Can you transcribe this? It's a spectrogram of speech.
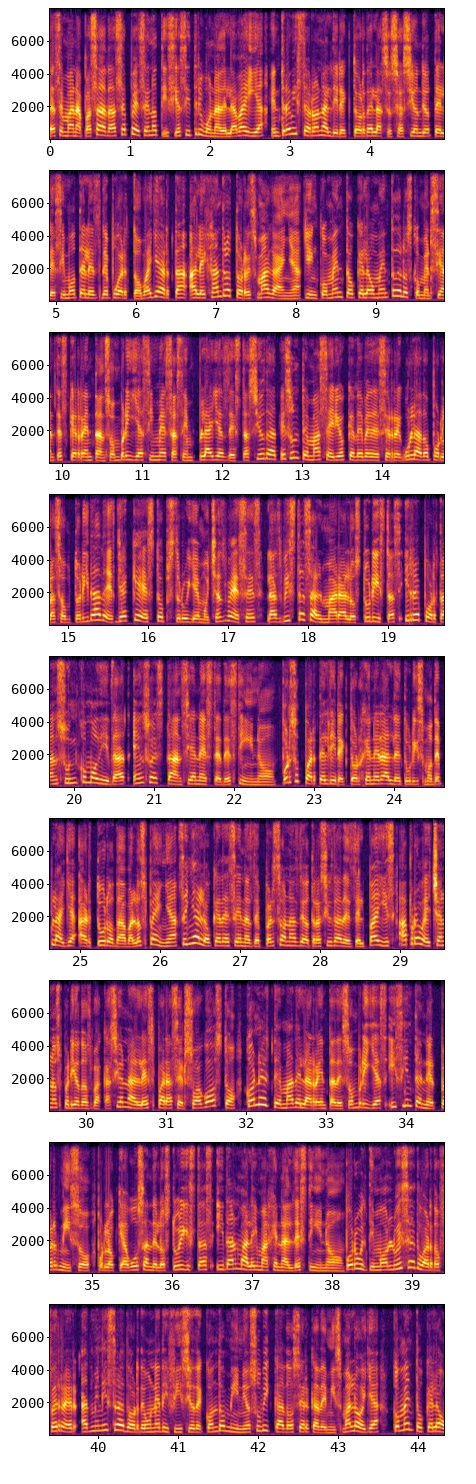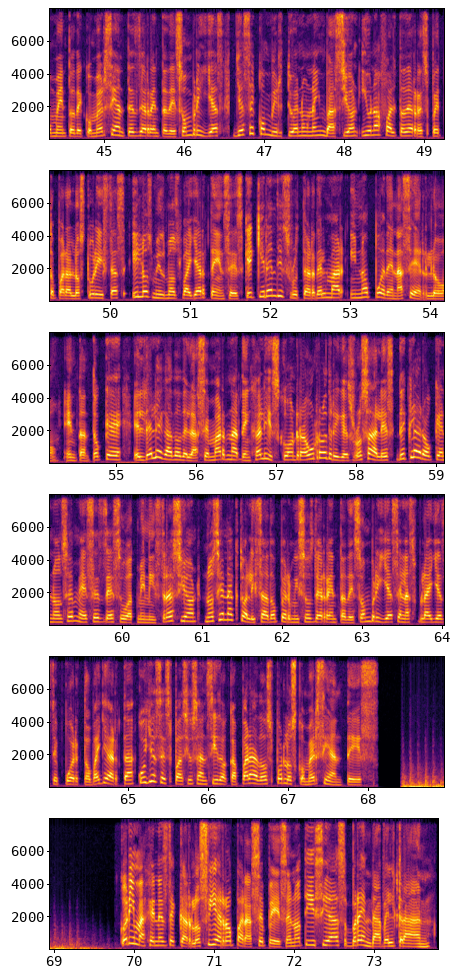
La semana pasada, CPS Noticias y Tribuna de la Bahía entrevistaron al director de la Asociación de Hoteles y Moteles de Puerto Vallarta, Alejandro Torres Magaña, quien comentó que el aumento de los comerciantes que rentan sombrillas y mesas en playas de esta ciudad es un tema serio que debe de ser regulado por las autoridades, ya que esto obstruye muchas veces las vistas al mar a los turistas y reportan su incomodidad en su estancia en este destino. Por su parte, el director general de Turismo de Playa, Arturo Dávalos Peña, señaló que decenas de personas de otras ciudades del país aprovechan los periodos vacacionales para hacer su agosto, con el tema de la renta de sombrillas y sin tener permiso, por lo que abusan de los turistas y dan mala imagen al destino. Por último, Luis Eduardo Ferrer, administrador de un edificio de condominios ubicado cerca de Mismaloya, comentó que el aumento de comerciantes de renta de sombrillas ya se convirtió en una invasión y una falta de respeto para los turistas y los mismos vallartenses que quieren disfrutar del mar y no pueden hacerlo. En tanto que el delegado de la Semarnat en Jalisco, Raúl Rodríguez Rosales, declaró que en 11 meses de su administración no se han actualizado permisos de renta de sombrillas en las playas de Puerto Vallarta, cuyos espacios han sido acaparados por los comerciantes. Con imágenes de Carlos Fierro para CPS Noticias, Brenda Beltrán.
